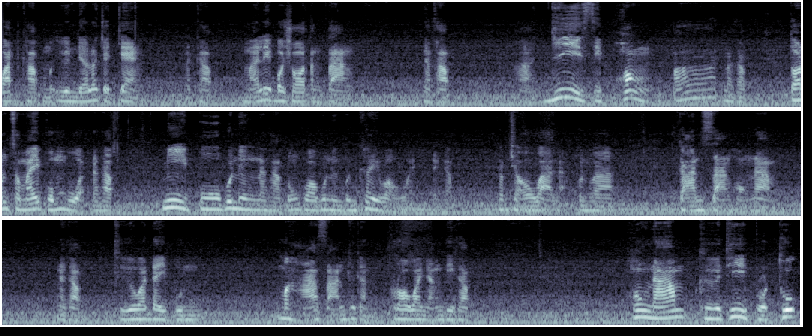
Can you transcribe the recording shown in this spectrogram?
วัดครับมืออื่นเดี๋ยวเราจะแจ้งนะครับ หมายเลขบชต่างๆ นะครับอ่า20ห้องป้าดนะครับ ตอนสมัยผมบวชนะครับ มีปูผู้หนึ่งนะครับหลวงพ่อผู้หนึ่งเพิ่นเคยว่าไว้นะครับครับเจ้าอาวาสละเพิ่นว่าการสร้างห้องน้ำนะครับ ถือว่าได้บุญมหาศาลคือกัน เพราะว่าอย่างดีครับ ห้องน้ำคือที่ปลดทุกข์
